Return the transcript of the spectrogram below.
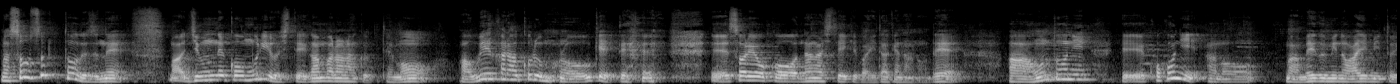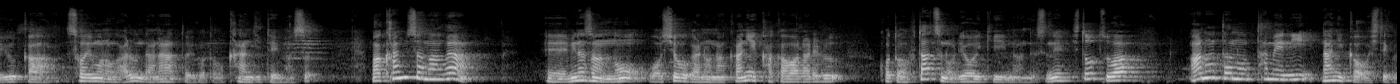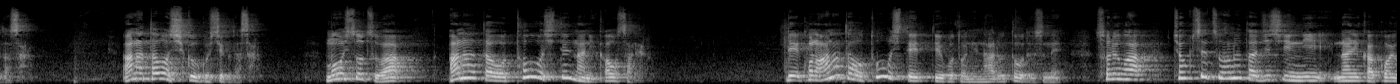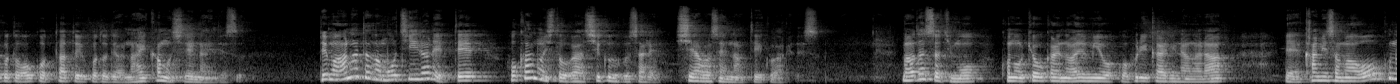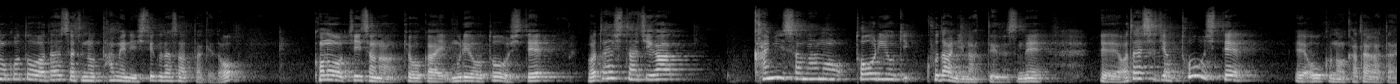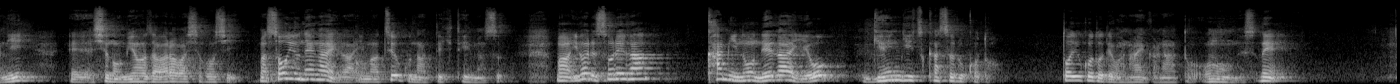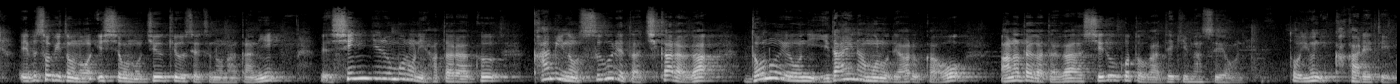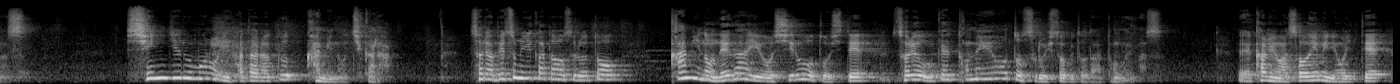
まあ、そうするとですね、まあ、自分でこう無理をして頑張らなくてもまあ、上から来るものを受けて それをこう流していけばいいだけなのであ本当にここにあの、まあ、恵みの歩みというかそういうものがあるんだなということを感じています。まあ、神様が、皆さんの生涯の中に関わられることは2つの領域なんですね。一つはあなたのために何かをしてくださる。あなたを祝福してくださる。もう一つはあなたを通して何かをされる。でこのあなたを通してっていうことになるとですねそれは直接あなた自身に何かこういうことが起こったということではないかもしれないです。でもあなたが用いられて他の人が祝福され幸せになっていくわけです、まあ、私たちもこの教会の歩みをこう振り返りながら神様は多くのことを私たちのためにしてくださったけどこの小さな教会群れを通して私たちが神様の通り置き管になってですね私たちを通して多くの方々に主の御業を表してほしい、まあ、そういう願いが今強くなってきています、まあ、いわゆるそれが神の願いを現実化することということではないかなと思うんですね。エペソビトの一章の19節の中に信じる者に働く神の優れた力がどのように偉大なものであるかをあなた方が知ることができますようにというふうに書かれています。信じる者に働く神の力。それは別の言い方をすると神の願いを知ろうとしてそれを受け止めようとする人々だと思います。神はそういう意味において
